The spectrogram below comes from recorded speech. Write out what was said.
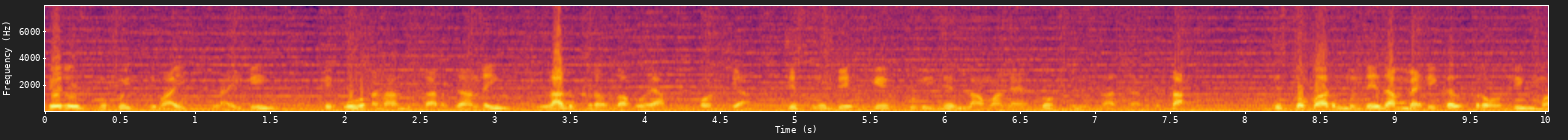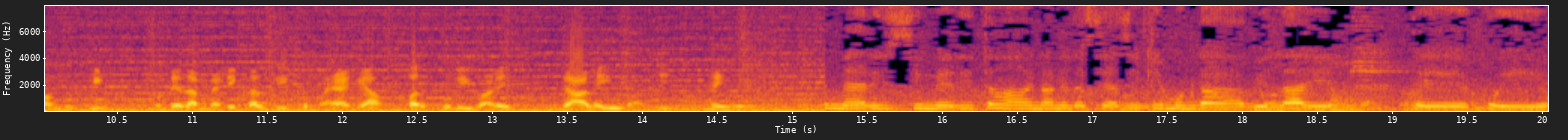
ਫਿਰ ਉਸ ਨੂੰ ਕੋਈ ਦਵਾਈ ਖਿਲਾਈ ਗਈ ਤੇ ਉਹ ਆਨੰਦ ਕਾਰਜਾਂ ਲਈ ਲੱਡ ਖੜਾਉਂਦਾ ਹੋਇਆ ਪਹੁੰਚਿਆ, ਜਿਸ ਨੂੰ ਦੇਖ ਕੇ ਕੁੜੀ ਨੇ ਲਾਵਾਂ ਲੈਣ ਤੋਂ ਇਨਕਾਰ ਕਰ ਦਿੱਤਾ। ਜਿਸ ਤੋਂ ਬਾਅਦ ਮੁੰਡੇ ਦਾ ਮੈਡੀਕਲ ਕਰਾਉਣ ਦੀ ਮੰਗ ਉੱਠੀ। ਮੁੰਡੇ ਦਾ ਮੈਡੀਕਲ ਵੀ ਕਰਵਾਇਆ ਗਿਆ, ਪਰ ਕੁੜੀ ਵਾਲੇ ਵਿਆਹ ਲਈ ਰਾਜ਼ੀ ਨਹੀਂ ਹੋਏ। ਮੈਰਿਜ ਸੀ ਮੇਰੀ ਤਾਂ ਇਹਨਾਂ ਨੇ ਦੱਸਿਆ ਸੀ ਕਿ ਮੁੰਡਾ ਵਿਹਲਾ ਏ ਤੇ ਕੋਈ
